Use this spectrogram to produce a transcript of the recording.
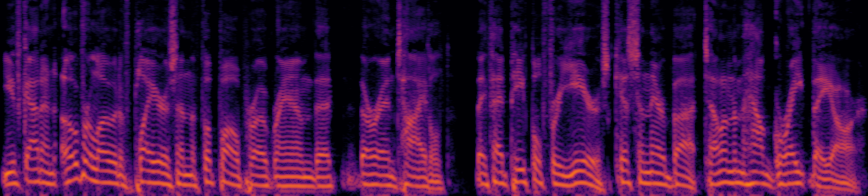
you've got an overload of players in the football program that they're entitled. They've had people for years kissing their butt, telling them how great they are,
